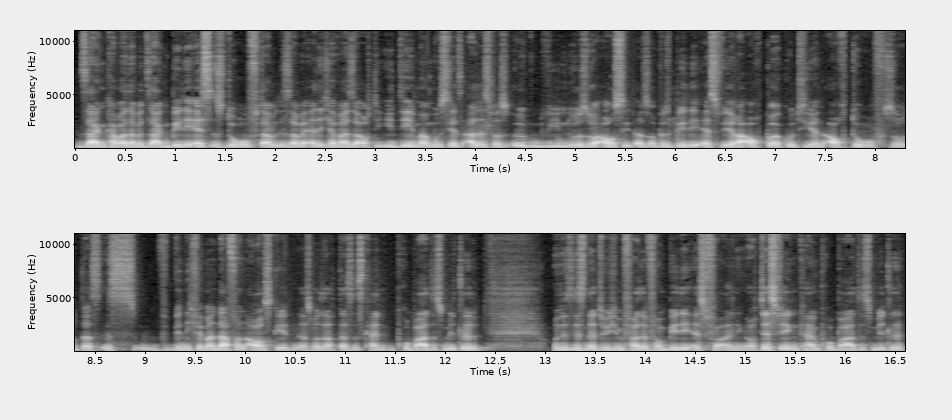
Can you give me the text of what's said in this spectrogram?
sagen, kann man damit sagen, BDS ist doof. Damit ist aber ehrlicherweise auch die Idee, man muss jetzt alles, was irgendwie nur so aussieht, als ob es BDS wäre, auch boykottieren, auch doof. So, das ist, wenn ich, wenn man davon ausgeht und erstmal sagt, das ist kein probates Mittel, und es ist natürlich im Falle vom BDS vor allen Dingen auch deswegen kein probates Mittel,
